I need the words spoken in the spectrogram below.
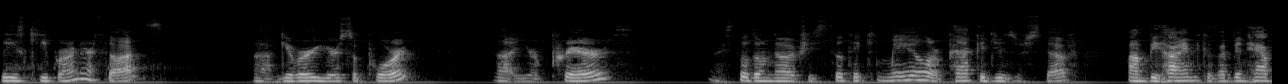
Please keep her in your thoughts. Uh, give her your support uh, your prayers. I still don't know if she's still taking mail or packages or stuff. I'm behind because I've been half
